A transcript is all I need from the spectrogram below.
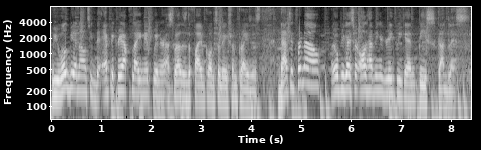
We will be announcing the Epic React Flyknit winner as well as the five consolation prizes. That's it for now. I hope you guys are all having a great weekend. Peace. God bless.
